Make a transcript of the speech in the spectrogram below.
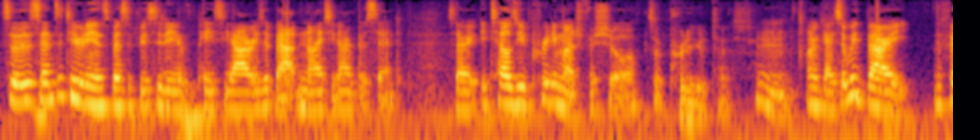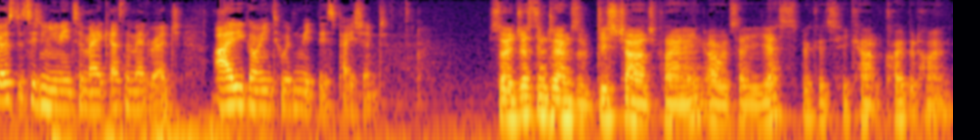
So the sensitivity and specificity of PCR is about 99%. So it tells you pretty much for sure. It's a pretty good test. Hmm. Okay, so with Barry, the first decision you need to make as the MedReg, are you going to admit this patient? So, just in terms of discharge planning, I would say yes, because he can't cope at home.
